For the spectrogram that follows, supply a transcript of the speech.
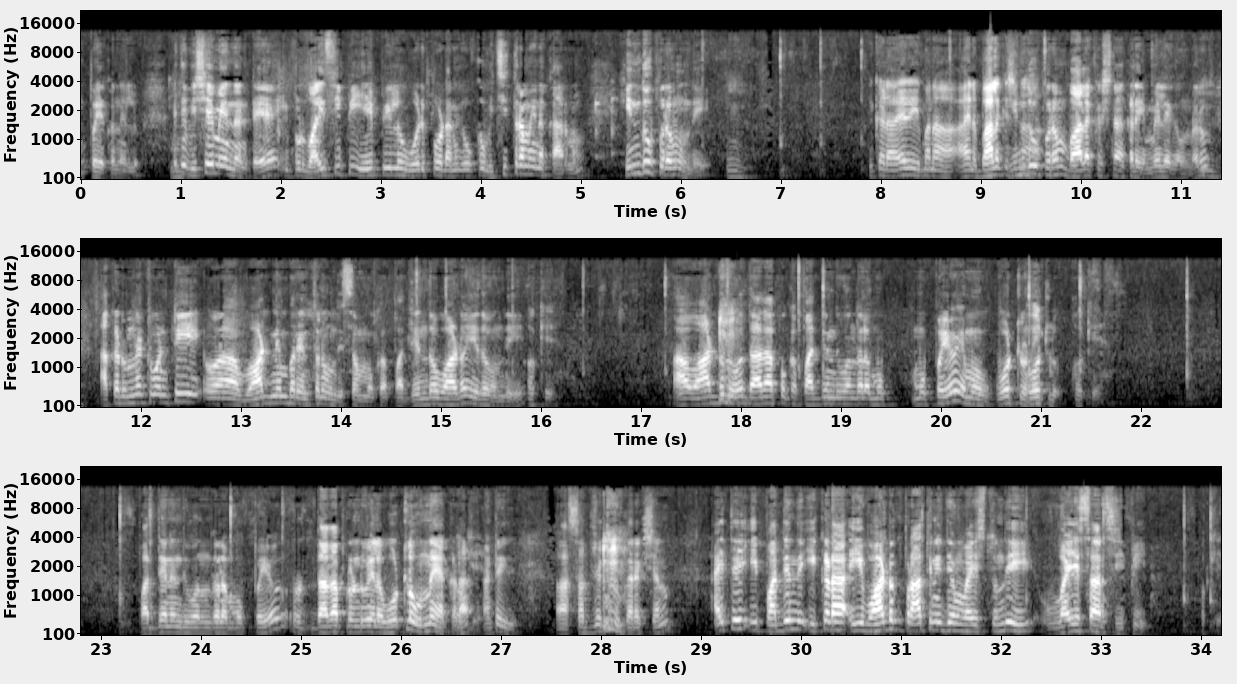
ముప్పై ఒక్క నెలలు. అయితే విషయం ఏంటంటే ఇప్పుడు వైసీపీ ఏపీలో ఓడిపోవడానికి ఒక విచిత్రమైన కారణం హిందూపురం ఉంది. ఇక్కడ మన ఆయన బాలకృష్ణ. హిందూపురం బాలకృష్ణ అక్కడ ఎమ్మెల్యేగా ఉన్నారు. అక్కడ ఉన్నటువంటి వార్డు నెంబర్ ఎంతనో ఉంది సమ్ ఒక పద్దెనిమిదో వార్డో ఏదో ఉంది. ఓకే. ఆ వార్డులో దాదాపు ఒక పద్దెనిమిది వందల ముప్- ముప్పయో ఏమో ఓట్లు. ఓట్లు ఓకే. పద్దెనిమిది వందల ముప్పై దాదాపు రెండు వేల ఓట్లు ఉన్నాయి అక్కడ. అంటే సబ్జెక్ట్ కరెక్షన్ అయితే ఈ పద్దెనిమిది ఇక్కడ ఈ వార్డుకు ప్రాతినిధ్యం వహిస్తుంది వైఎస్ఆర్ సిపి ఓకే.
